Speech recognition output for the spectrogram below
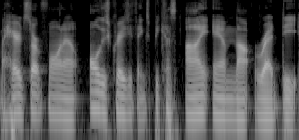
My hair'd start falling out. All these crazy things because I am not ready.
